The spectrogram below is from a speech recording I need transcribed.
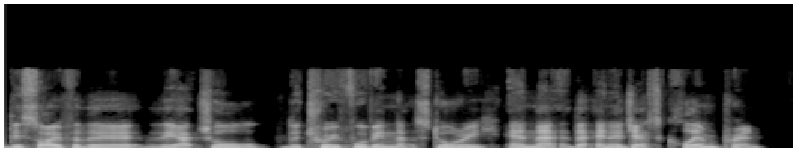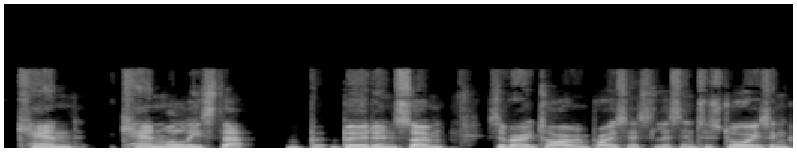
decipher the the actual the truth within that story, and that that energetical imprint can can release that burden. So it's a very tiring process listening to stories and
